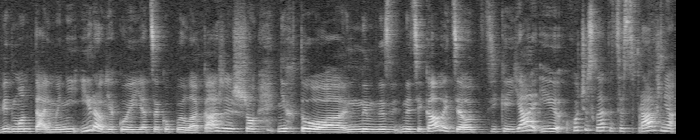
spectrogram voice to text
від Монталь. Мені Іра, в якої я це купила, каже, що ніхто ним не, не цікавиться, от тільки я. І хочу сказати, це справжня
